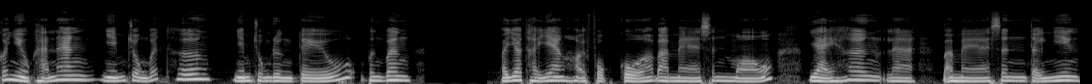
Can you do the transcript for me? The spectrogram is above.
có nhiều khả năng nhiễm trùng vết thương nhiễm trùng đường tiểu vân vân và do thời gian hồi phục của bà mẹ sinh mổ dài hơn là bà mẹ sinh tự nhiên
